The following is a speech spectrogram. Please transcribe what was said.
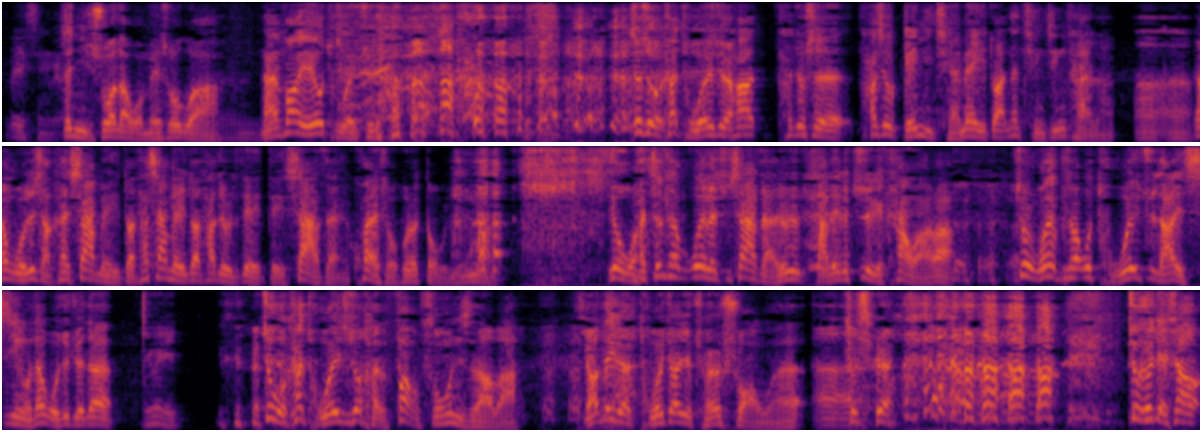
类型的。这你说的，我没说过啊。南方也有土味剧的。就是我看土味剧，他他就是他就给你前面一段，那挺精彩的。嗯嗯。然后我就想看下面一段，他下面一段他就得得下载快手或者抖音嘛。哟，我还真的为了去下载，就是把那个剧给看完了。就是我也不知道我土味剧哪里吸引我，但我就觉得，因为你就我看土味剧就很放松，你知道吧？然后那个土味剧就全是爽文，就是就有点像，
